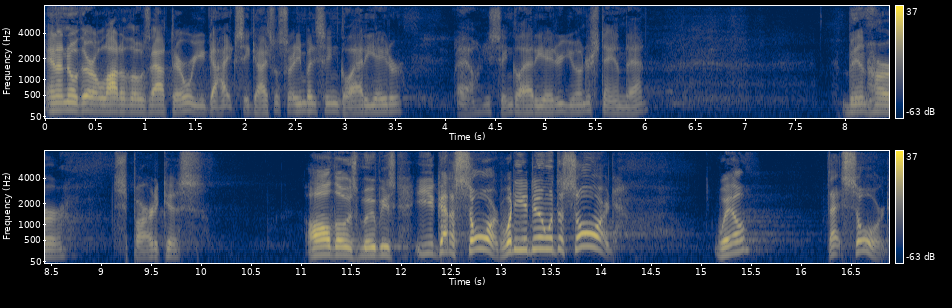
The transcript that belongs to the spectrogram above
And I know there are a lot of those out there where you guys see guys. So anybody seen Gladiator? Well, you've seen Gladiator, you understand that. Ben Hur, Spartacus, all those movies. You got a sword. What are you doing with the sword? Well, that sword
